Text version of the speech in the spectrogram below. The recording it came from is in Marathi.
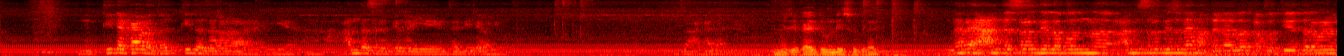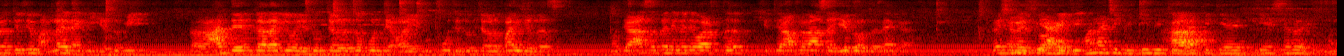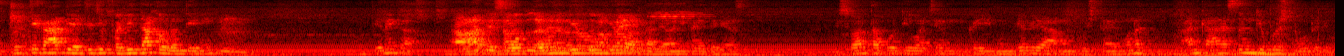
मग तिथं काय होतं तिथं जरा अंधश्रद्धेला हे दिल्यावानी होतं. जागा झाली. म्हणजे काय दोंडी सुद्धा? नाही नाही अंधश्रद्धेला पण अंधश्रद्धेचं नाही म्हणता येणार बरं का पण ते दरवेळेला ते जे म्हणलंय ना की हे तुम्ही अध्ययन करा किंवा हे तुमच्याकडे जपून ठेवा हे पोथे तुमच्याकडे पाहिजेलच. मग ते असं कधी कधी वाटतं की ते आपल्याला असं हे करतं नाही का? ते आहे? मनाची भीती भीती हा. जाती ते ते सगळं आहे. मग प्रत्येक अध्यायाचं जे फलित दाखवलं ना त्यांनी. ते नाही का? हा, समाप्त देऊन काही- आणि काहीतरी असं. स्वार्थापोटी वाचन काही मग वेगळे गोष्ट आहे मनात आणखी असंख्य प्रश्न उठले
